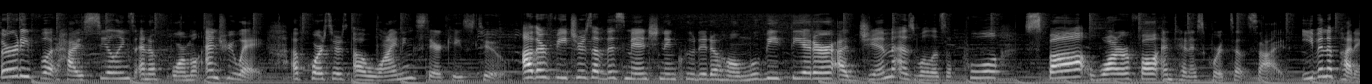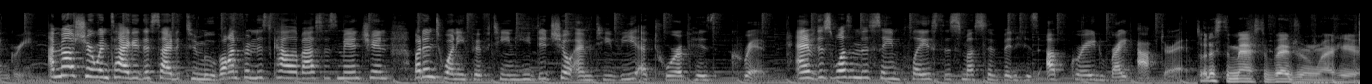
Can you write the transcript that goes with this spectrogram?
30 foot high ceilings and a formal entryway. Of course, there's a winding staircase too. Other features of this mansion included a home movie theater, a gym, as well as a pool, spa, waterfall, and tennis courts outside. Even a putting green. I'm not sure when Tyga decided to move on from this Calabasas mansion, but in 2015, he did show MTV a tour of his crib. And if this wasn't the same place, this must have been his upgrade right after it. So that's the master bedroom right here.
